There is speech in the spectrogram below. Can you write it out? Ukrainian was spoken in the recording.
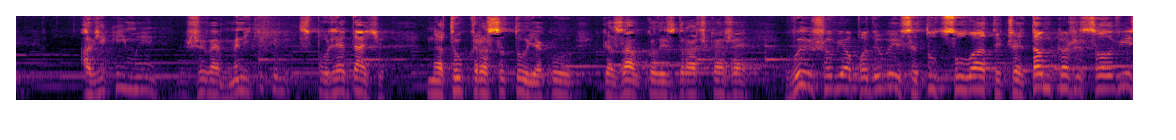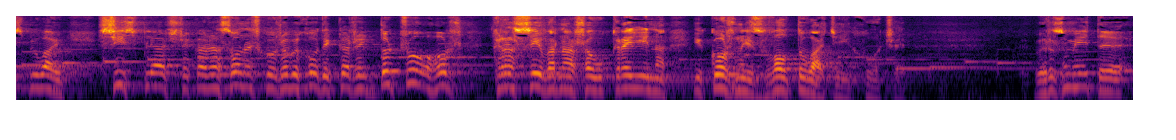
а в якій ми живемо. Ми не тільки споглядаючи на ту красоту, яку казав колись драч, каже, вийшов я, подивився, тут сула тече, там, каже, солові співають, всі сплять, каже, сонечко вже виходить, каже, до чого ж красива наша Україна, і кожний зґвалтувати її хоче. Ви розумієте,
